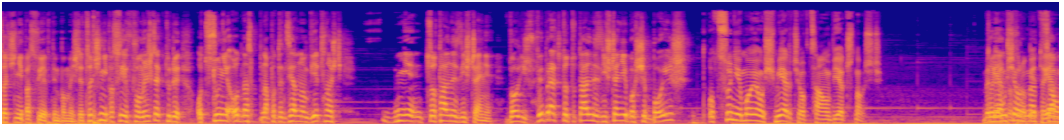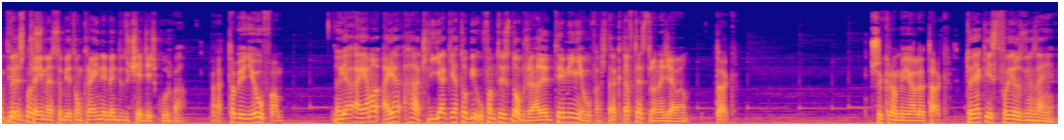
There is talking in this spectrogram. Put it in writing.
Co ci nie pasuje w tym pomyśle? Co ci nie pasuje w pomyśle, który odsunie od nas na potencjalną wieczność nie, totalne zniszczenie? Wolisz wybrać to totalne zniszczenie, bo się boisz? Odsunie moją śmiercią w całą wieczność. To Będę ja to musiał zrobię. na To ja wieczność... przejmę sobie tą krainę i będę tu siedzieć, kurwa. A, tobie nie ufam. No ja, a ja mam, a ja, aha, czyli jak ja tobie ufam, to jest dobrze, ale ty mi nie ufasz, tak? To w tę stronę działa. Tak. Przykro mi, ale tak. To jakie jest twoje rozwiązanie?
